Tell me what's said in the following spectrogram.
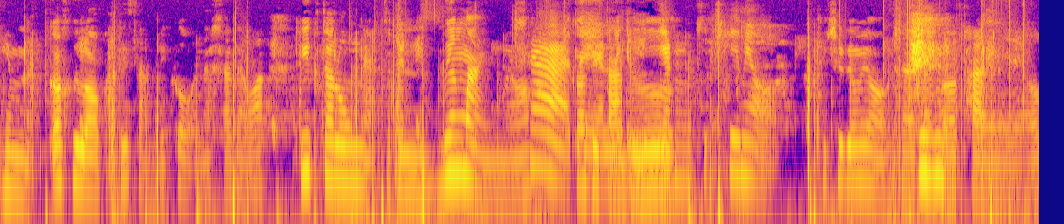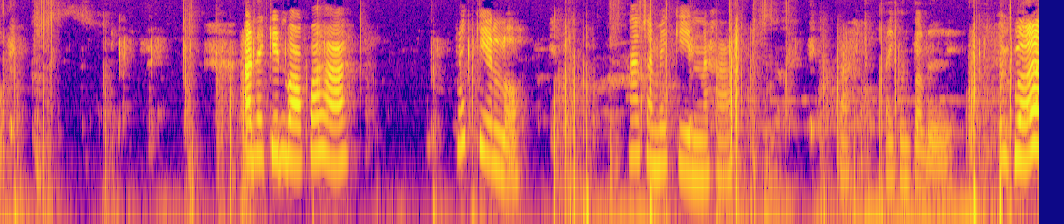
เฮมเนี่ยก็คือรอพาร์ทที่สามไปก่อนนะคะ แต่ว่าที่จะลงเนี่ยจะเป็นเรื่องใหม่เนาะ ใช่ก็แต่ติดตามดูยังคิดชื่อไม่ออก คิดชื่อเรื่องไม่ออกใช่แต่ก็ถ่ายแล้ว อันนี้กินบล็อกปะคะ ไม่กินเหรอ น่าจะไม่กินนะคะ ไปไปกันต่อเลยว้า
